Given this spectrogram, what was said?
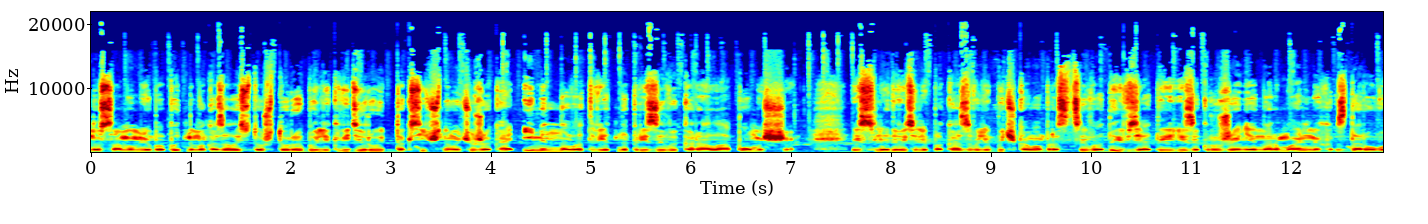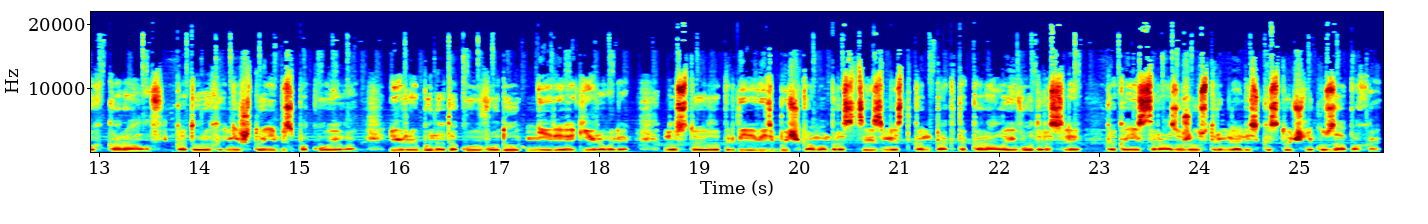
Но самым любопытным оказалось то, что рыбы ликвидируют токсичного чужака именно в ответ на призывы коралла о помощи. Исследователи показывали бычкам образцы воды, взятые из окружения нормальных, здоровых кораллов, которых ничто не беспокоило, и рыбы на такую воду не реагировали. Но стоило предъявить бычкам образцы из мест контакта коралла и водоросли, как они сразу же устремлялись к источнику запаха.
